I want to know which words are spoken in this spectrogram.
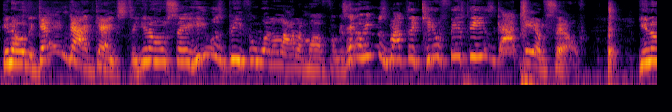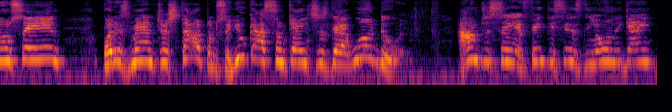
you know, the game got gangster. You know what I'm saying? He was beefing with a lot of motherfuckers. Hell, he was about to kill 50 his goddamn self. You know what I'm saying? But his manager stopped him. So you got some gangsters that will do it. I'm just saying 50 Cent's the only gang,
